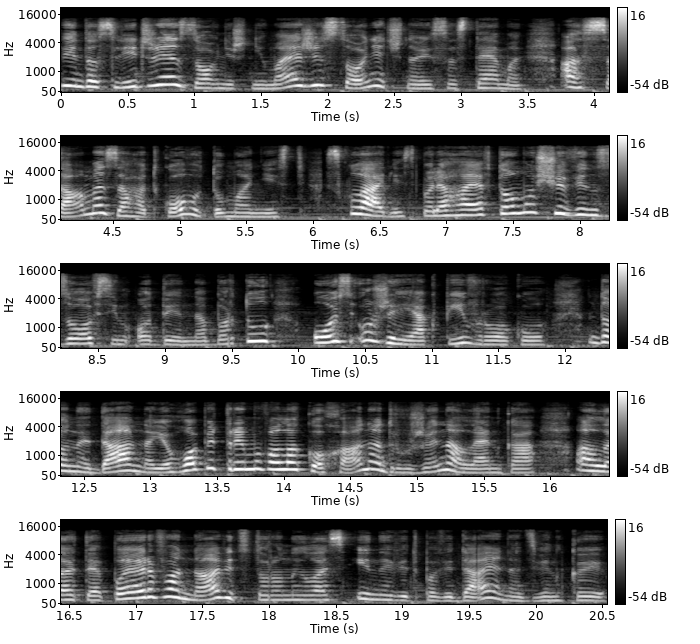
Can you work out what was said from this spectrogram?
Він досліджує зовнішні межі сонячної системи, а саме загадкову туманність. Складність полягає в тому, що він зовсім один на борту, ось уже як півроку. Донедавна його підтримувала кохана дружина Ленка, але тепер вона відсторонилась і не відповідає на дзвінки.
